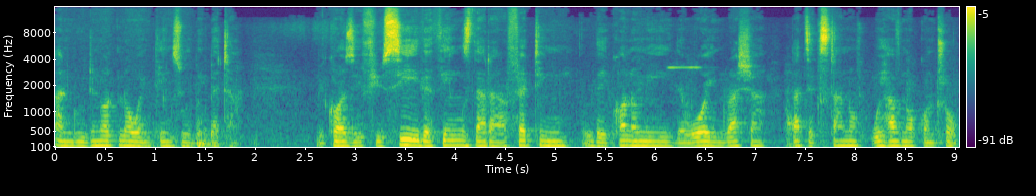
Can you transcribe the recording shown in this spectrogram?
and we do not know when things will be better. Because if you see the things that are affecting the economy, the war in Russia, that's external, we have no control.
